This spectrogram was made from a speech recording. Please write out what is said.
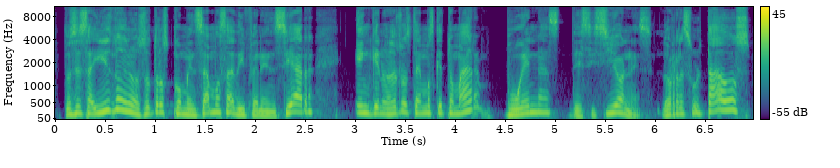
Entonces ahí es donde nosotros comenzamos a diferenciar en que nosotros tenemos que tomar buenas decisiones. Los resultados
